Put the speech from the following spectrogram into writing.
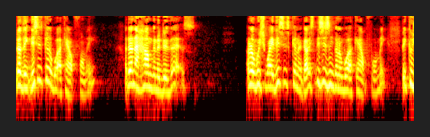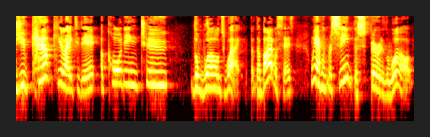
I don't think this is going to work out for me. I don't know how I'm going to do this. I don't know which way this is going to go. This isn't going to work out for me because you've calculated it according to the world's way. But the Bible says we haven't received the spirit of the world.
